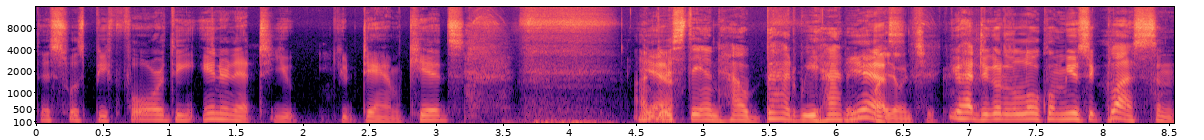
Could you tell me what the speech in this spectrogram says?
This was before the internet. You you damn kids. Yeah. Understand how bad we had it. Why don't you? You had to go to the local Music Plus and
